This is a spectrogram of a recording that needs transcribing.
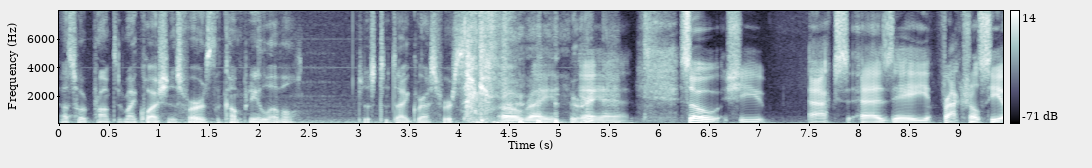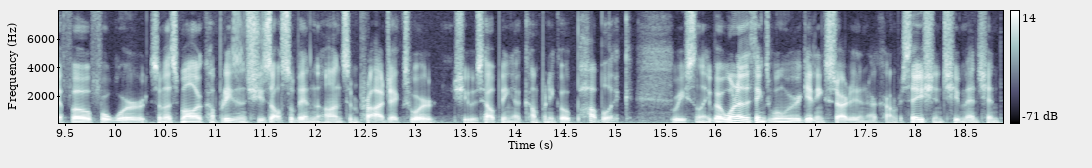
That's what prompted my question as far as the company level. Just to digress for a second. Oh, right. right. Yeah, yeah. So she acts as a fractional CFO for some of the smaller companies, and she's also been on some projects where she was helping a company go public recently. But one of the things when we were getting started in our conversation, she mentioned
